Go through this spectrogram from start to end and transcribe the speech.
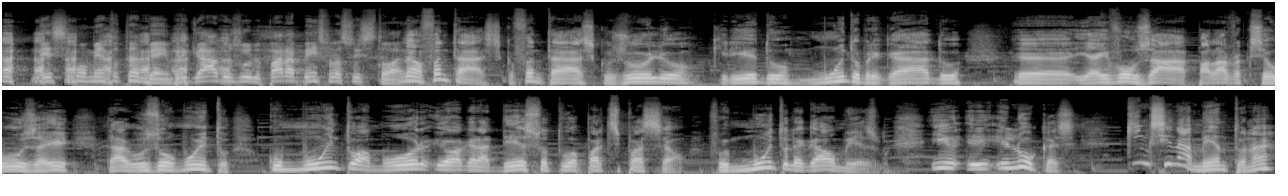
nesse momento também. Obrigado, Júlio. Parabéns pela sua história. Não, fantástico, fantástico. Júlio, querido, muito obrigado. É, e aí vou usar a palavra que você usa aí, tá? Usou muito. Com muito amor, eu agradeço a tua participação. Foi muito legal mesmo. E, e, e Lucas, que ensinamento, né?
